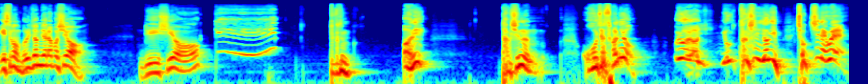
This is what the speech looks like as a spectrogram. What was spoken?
있으면 물 좀 열어보시오. 니시오. 끼. 두둥. 아니, 당신은 오자선이요? 여, 당신이 여기 적진에 왜?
